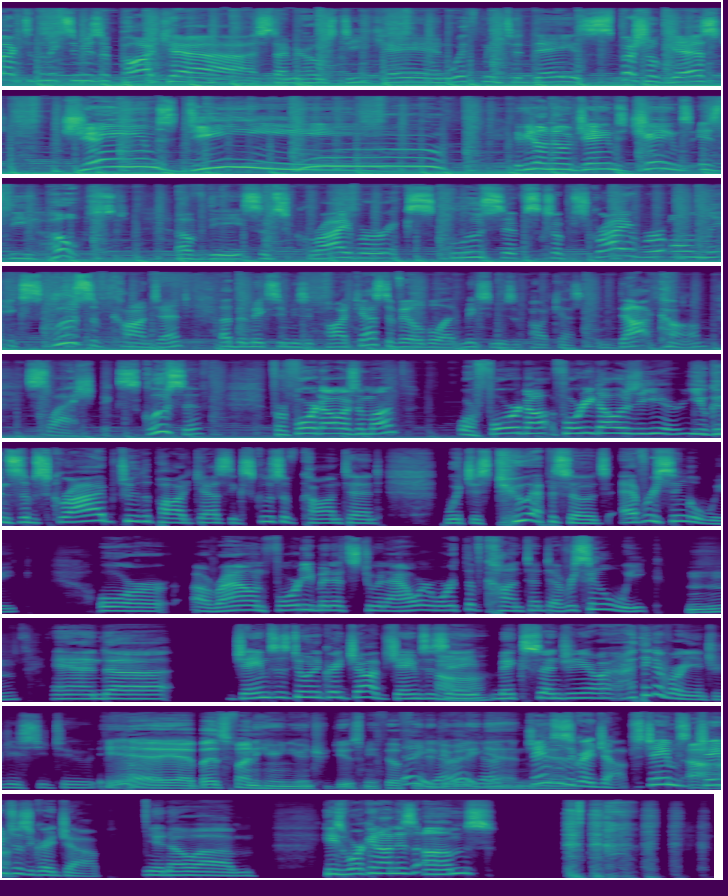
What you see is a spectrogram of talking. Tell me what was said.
back to the Mixing Music Podcast. I'm your host Dee Kei, and with me today is special guest James Dean. If you don't know James, James is the host of the subscriber exclusive, subscriber only exclusive content of the Mixing Music Podcast, available at mixingmusicpodcast.com slash exclusive for $4 a month or four $40 a year, you can subscribe to the podcast exclusive content, which is two episodes every single week or around 40 minutes to an hour worth of content every single week. Mm-hmm. And uh, James is doing a great job. James is a mix engineer. I think I've already introduced you to. Yeah, program. yeah, but it's fun hearing you introduce me. Feel There free to go, do it again. James yeah. does a great job. James Aw. James does a great job. You know, um, he's working on his ums.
